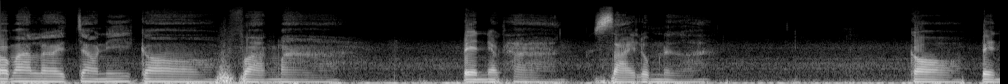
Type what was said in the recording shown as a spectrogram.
่อมาเลยเจ้านี้ก็ฝากมา เป็นแนวทางสายลมเหนือ ก็เป็น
